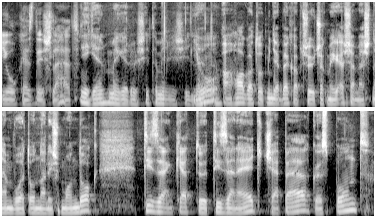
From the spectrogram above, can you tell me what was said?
jó kezdés lehet. Igen, megerősítem, én is így Jó, látom. a hallgatót mindjárt bekapcsoljuk, csak még SMS nem volt, onnan is mondok. 12-11 Csepel, központ,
